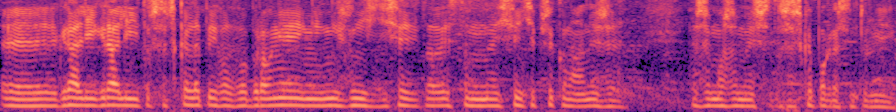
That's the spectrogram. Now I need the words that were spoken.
e, grali, grali troszeczkę lepiej w, w obronie niż, niż dzisiaj, to jestem święcie przekonany, że, że możemy jeszcze troszeczkę pograć w tym turnieju.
